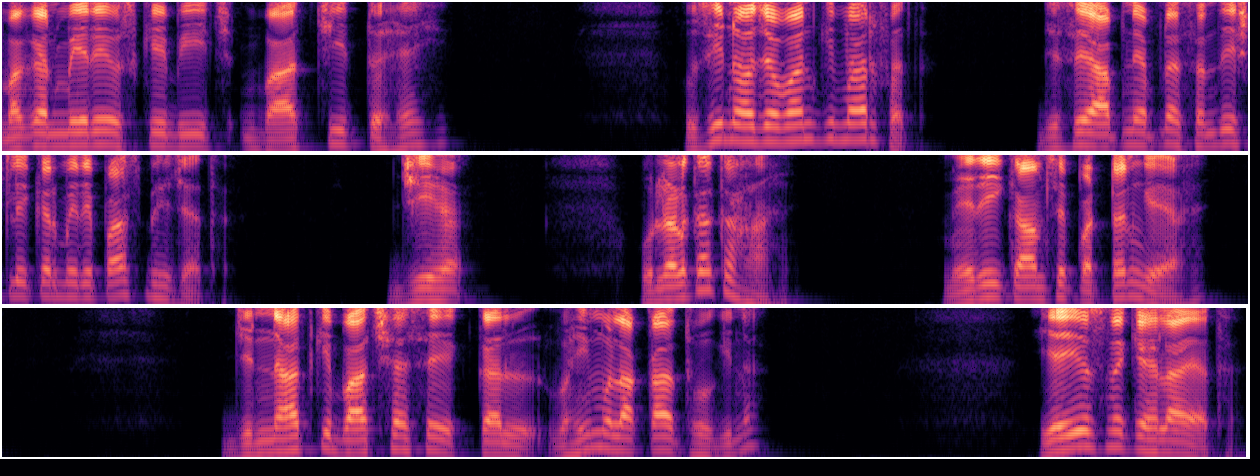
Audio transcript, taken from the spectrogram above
मगर मेरे उसके बीच बातचीत तो है ही। उसी नौजवान की मार्फत, जिसे आपने अपना संदेश लेकर मेरे पास भेजा था। जी हाँ वो लड़का कहाँ है? मेरे ही काम से पट्टन गया है। जिन्नात के बादशाह से कल वही मुलाकात होगी ना? यही उसने कहलाया था,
